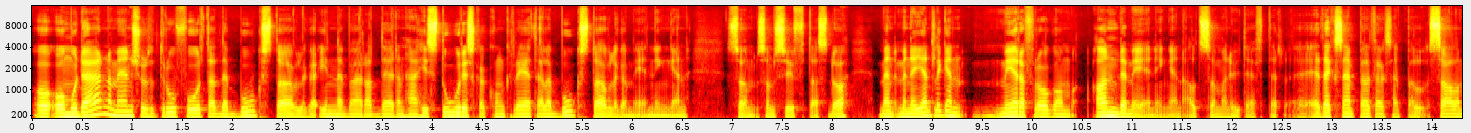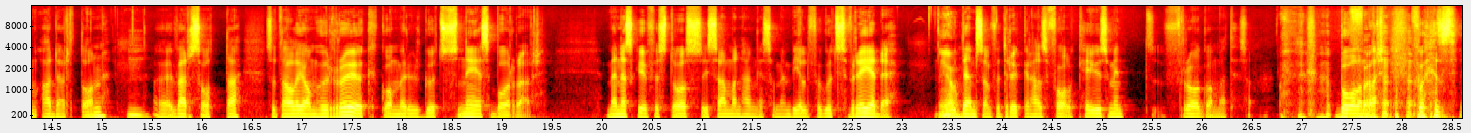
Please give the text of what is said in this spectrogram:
Och, och moderna människor tror fort att det bokstavliga innebär att det är den här historiska, konkreta eller bokstavliga meningen som, som syftas då. Men, men egentligen mera fråga om andemeningen, alltså man är ute efter. Ett exempel till exempel psalm 18, Mm. eh, vers 8, så talar jag om hur rök kommer ur Guds näsborrar. Men det ska ju förstås i sammanhanget som en bild för Guds vrede Ja. dem som förtrycker hans folk. Det är ju som inte fråga om att som. Får s-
